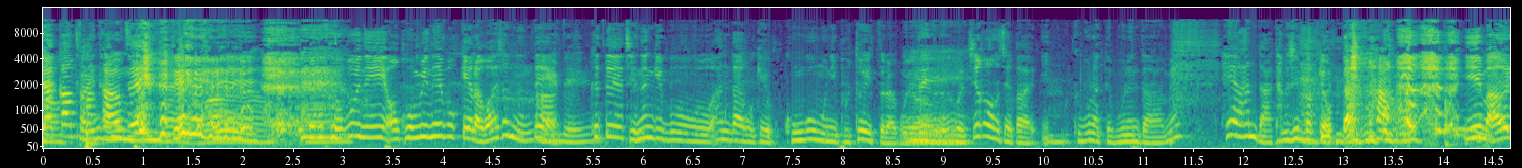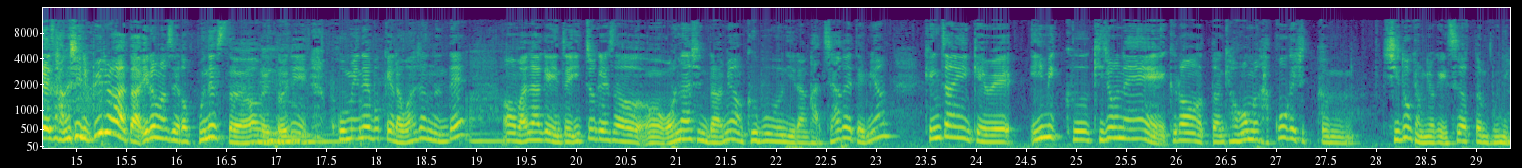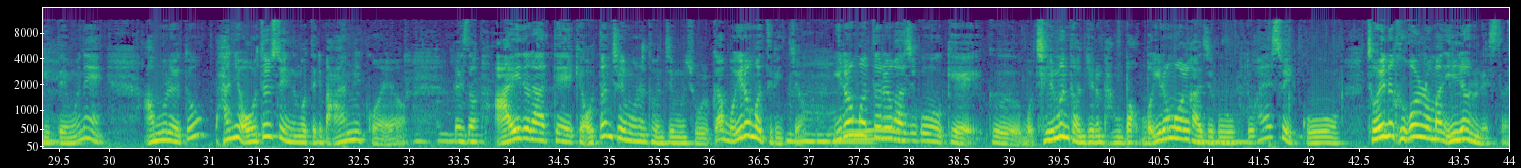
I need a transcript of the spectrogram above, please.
약간 저희 다음 반감제. 네. 그래서 그분이 어, 고민해볼게라고 하셨는데 아, 네. 그때 재능 기부 한다고 이렇게 공고문이 붙어 있더라고요. 네. 그걸 찍어서 제가 이- 그분한테 보낸 다음에 해야 한다. 당신밖에 없다. 이 마을에 당신이 필요하다. 이러면서 제가 보냈어요. 그랬더니 고민해볼게라고 하셨는데 어, 만약에 이제 이쪽에서 어, 원하신다면 그분이랑 같이 하게 되면 굉장히 왜 이미 그 기존에 그런 어떤 경험을 갖고 계셨던 지도 경력이 있으셨던 분이기 때문에 아무래도 많이 얻을 수 있는 것들이 많을 거예요. 그래서 아이들한테 이렇게 어떤 질문을 던지면 좋을까? 뭐 이런 것들이 있죠. 이런 것들을 가지고 이렇게 그 뭐 질문 던지는 방법 뭐 이런 걸 가지고 또할 수 있고 저희는 그걸로만 1년을 했어요.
